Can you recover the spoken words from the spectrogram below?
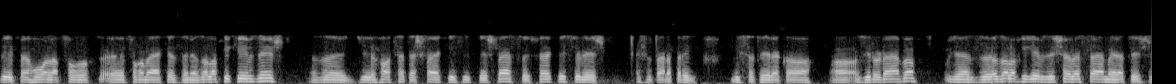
éppen holnap fogok, fogom elkezdeni az alapkiképzést. Ez egy 6 hetes felkészítés lesz, vagy felkészülés, és utána pedig visszatérek a, a, az irodába. Ugye ez az alapkiképzéssel lesz elmélet és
